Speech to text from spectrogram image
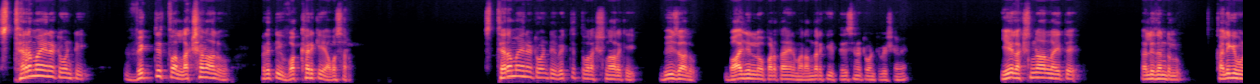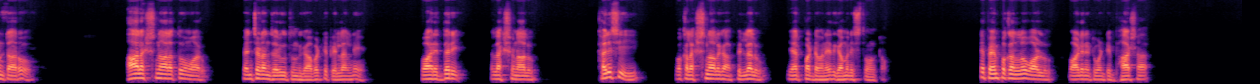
స్థిరమైనటువంటి వ్యక్తిత్వ లక్షణాలు ప్రతి ఒక్కరికి అవసరం. స్థిరమైనటువంటి వ్యక్తిత్వ లక్షణాలకి బీజాలు బాల్యంలో పడతాయని మనందరికీ తెలిసినటువంటి విషయమే. ఏ లక్షణాలను అయితే తల్లిదండ్రులు కలిగి ఉంటారో ఆ లక్షణాలతో వారు పెంచడం జరుగుతుంది కాబట్టి పిల్లల్ని వారిద్దరి లక్షణాలు కలిసి ఒక లక్షణాలుగా పిల్లలు ఏర్పడడం అనేది గమనిస్తూ ఉంటాం. అంటే పెంపకంలో వాళ్ళు వాడినటువంటి భాష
